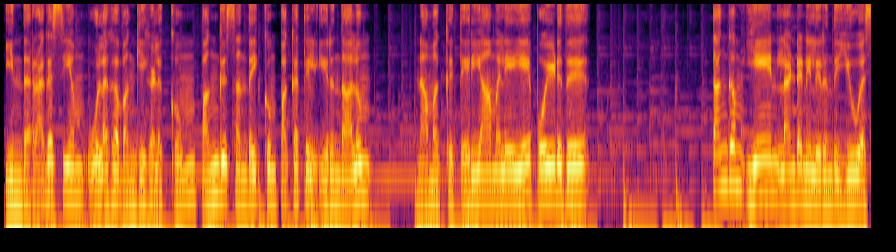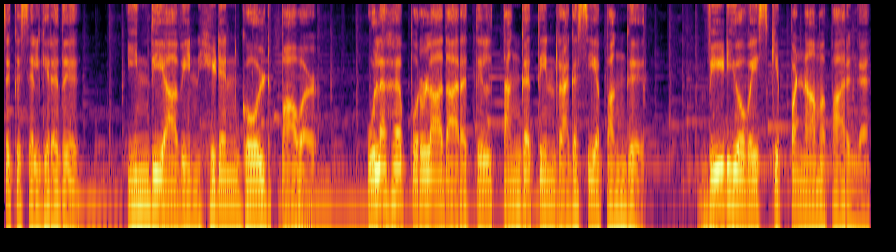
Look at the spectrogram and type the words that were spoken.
இந்த ரகசியம் உலக வங்கிகளுக்கும் பங்கு சந்தைக்கும் பக்கத்தில் இருந்தாலும் நமக்கு தெரியாமலேயே போயிடுது. தங்கம் ஏன் லண்டனிலிருந்து யுஎஸ்க்கு செல்கிறது? இந்தியாவின் ஹிடன் கோல்ட் பவர் உலக பொருளாதாரத்தில் தங்கத்தின் ரகசிய பங்கு. வீடியோவை ஸ்கிப் பண்ணாம பாருங்க.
